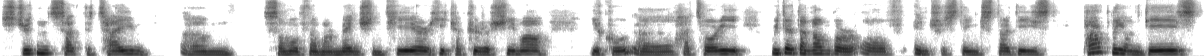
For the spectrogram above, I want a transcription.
students at the time, um, some of them are mentioned here, Hika Kuroshima, Yuko uh, Hattori. We did a number of interesting studies, partly on gaze,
